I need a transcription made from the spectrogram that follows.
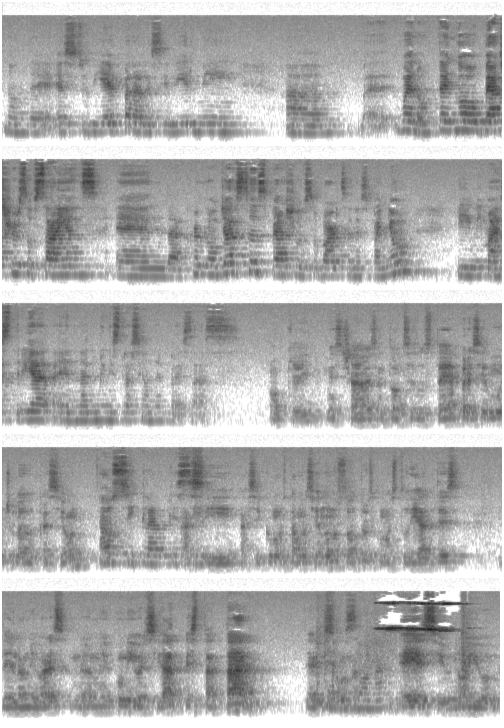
donde estudié para recibir mi, um, bueno, tengo Bachelor's of Science en Criminal Justice, Bachelor's of Arts en español y mi maestría en Administración de Empresas. Ok, Miss Chávez, entonces usted aprecia mucho la educación. Oh, sí, claro que así, sí. Así como lo estamos haciendo nosotros como estudiantes de la Universidad Estatal de Arizona, ASU, no U of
